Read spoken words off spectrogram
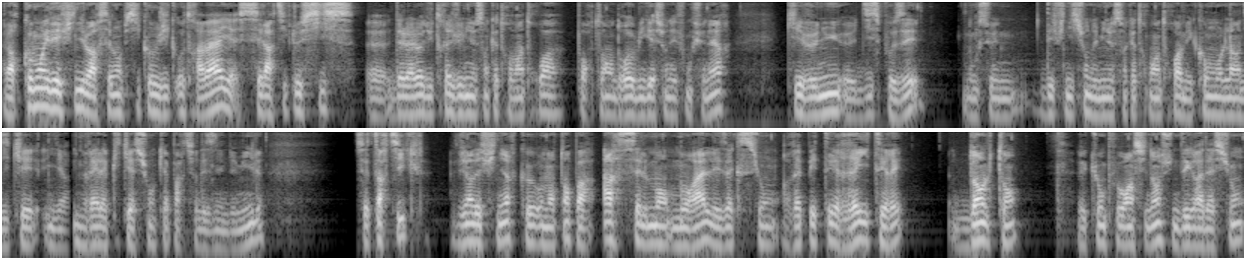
Alors comment est défini le harcèlement psychologique au travail? C'est l'article 6 euh, de la loi du 13 juillet 1983 portant droit obligation des fonctionnaires qui est venu euh, disposer. Donc c'est une définition de 1983, mais comme on l'a indiqué, il n'y a une réelle application qu'à partir des années 2000. Cet article vient définir qu'on entend par harcèlement moral les actions répétées, réitérées dans le temps, euh, qui ont pour incidence une dégradation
